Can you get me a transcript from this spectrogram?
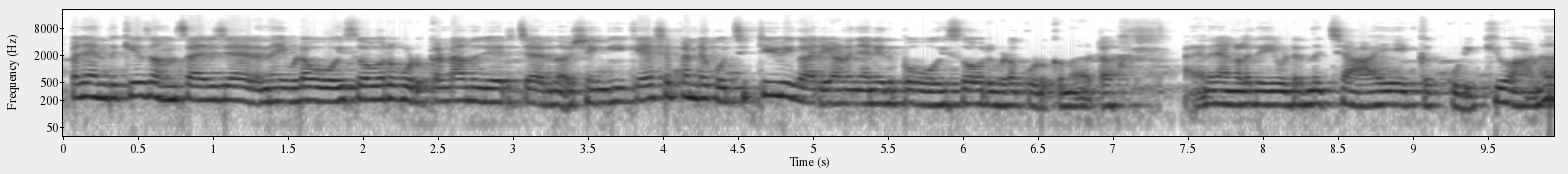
അപ്പോൾ ഞാൻ എന്തൊക്കെയോ സംസാരിച്ചായിരുന്നു ഇവിടെ വോയിസ് ഓവർ കൊടുക്കണ്ടെന്ന് വിചാരിച്ചായിരുന്നു. പക്ഷേ എങ്കിൽ കേശപ്പന്റെ കൊച്ചു ടി വി കാര്യമാണ് ഞാനിതിപ്പോൾ വോയിസ് ഓവർ ഇവിടെ കൊടുക്കുന്നത് കേട്ടോ. അങ്ങനെ ഞങ്ങൾ ഇവിടെ നിന്ന് ചായയൊക്കെ കുടിക്കുവാണ്.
